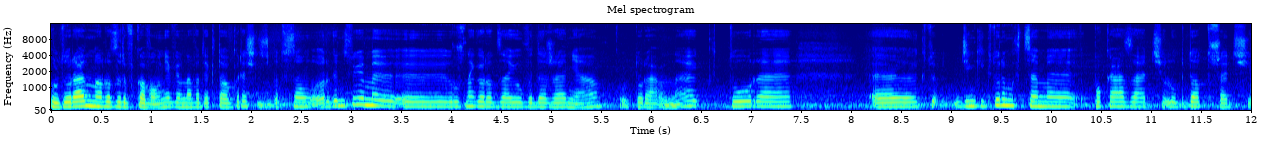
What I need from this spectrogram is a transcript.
kulturalno-rozrywkową. Nie wiem nawet jak to określić, bo to są, organizujemy y, różnego rodzaju wydarzenia kulturalne, które y, dzięki którym chcemy pokazać lub dotrzeć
